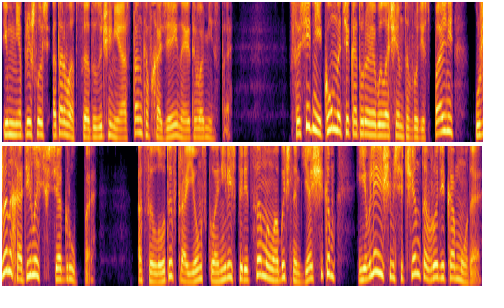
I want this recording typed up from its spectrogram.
и мне пришлось оторваться от изучения останков хозяина этого места. В соседней комнате, которая была чем-то вроде спальни, уже находилась вся группа. Оцелоты втроем склонились перед самым обычным ящиком, являющимся чем-то вроде комода.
